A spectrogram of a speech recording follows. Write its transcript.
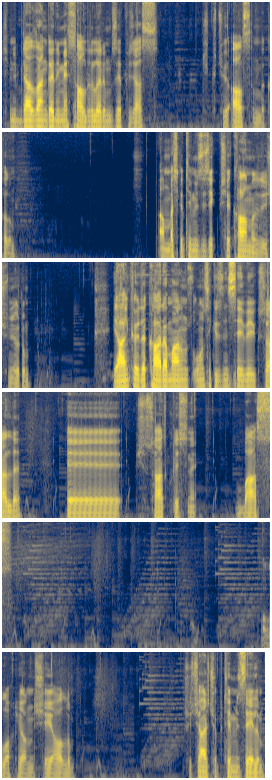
Şimdi birazdan ganimet saldırılarımızı yapacağız. Şu kütüğü alsın bakalım. Ben başka temizleyecek bir şey kalmadı diye düşünüyorum. Yani köyde kahramanımız 18. seviye yükseldi. Ee, şu saat kulesini bas. Allah yanlış şeyi aldım. Şu çer temizleyelim.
